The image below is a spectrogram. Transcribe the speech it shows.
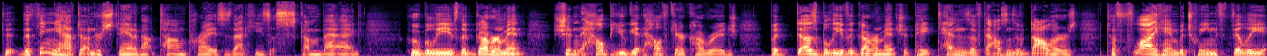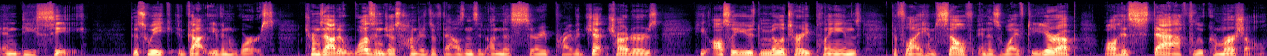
The, the thing you have to understand about Tom Price is that he's a scumbag who believes the government shouldn't help you get healthcare coverage, but does believe the government should pay tens of thousands of dollars to fly him between Philly and DC. This week, it got even worse. Turns out it wasn't just hundreds of thousands in unnecessary private jet charters, he also used military planes to fly himself and his wife to Europe while his staff flew commercial.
